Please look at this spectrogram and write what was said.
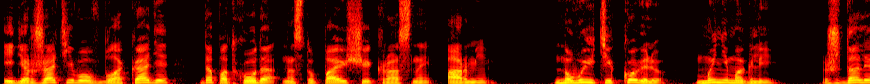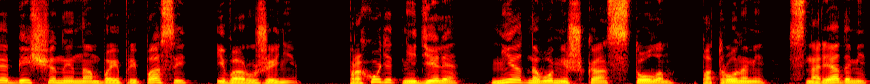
и держать его в блокаде до подхода наступающей Красной Армии. Но выйти к Ковелю мы не могли. Ждали обещанные нам боеприпасы и вооружение. Проходит неделя, ни одного мешка с столом, патронами, снарядами,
